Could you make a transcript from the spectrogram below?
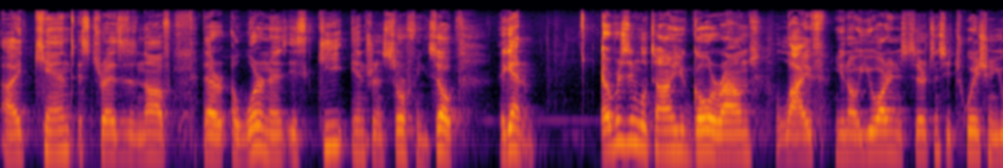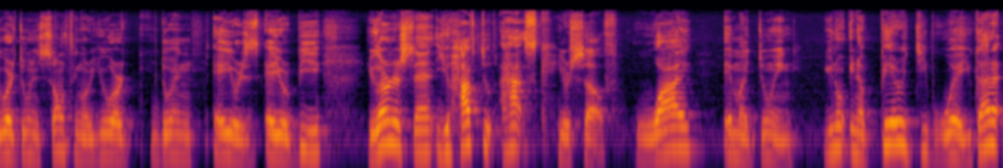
i can't stress it enough that awareness is key in transurfing. So again every single time you go around life you know you are in a certain situation you are doing something or you are doing a or a or b you gotta understand you have to ask yourself why am i doing you know in a very deep way you gotta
